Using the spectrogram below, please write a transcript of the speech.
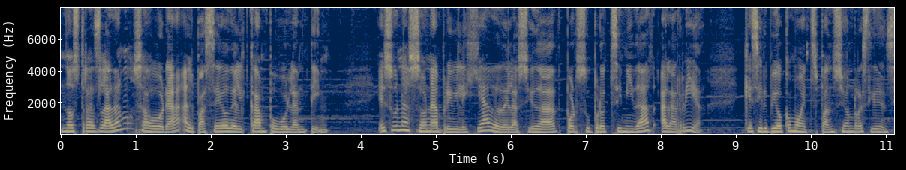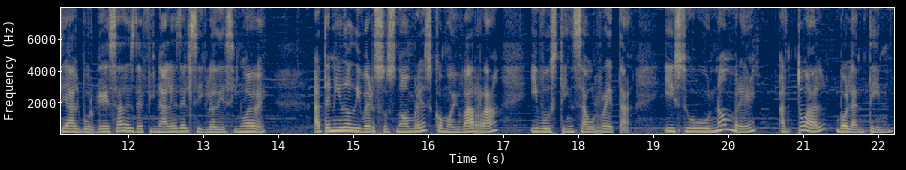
Nos trasladamos ahora al Paseo del Campo Volantín. Es una zona privilegiada de la ciudad por su proximidad a la ría, que sirvió como expansión residencial burguesa desde finales del siglo XIX. Ha tenido diversos nombres como Ibarra y Bustinsaurreta, y su nombre actual, volantín.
